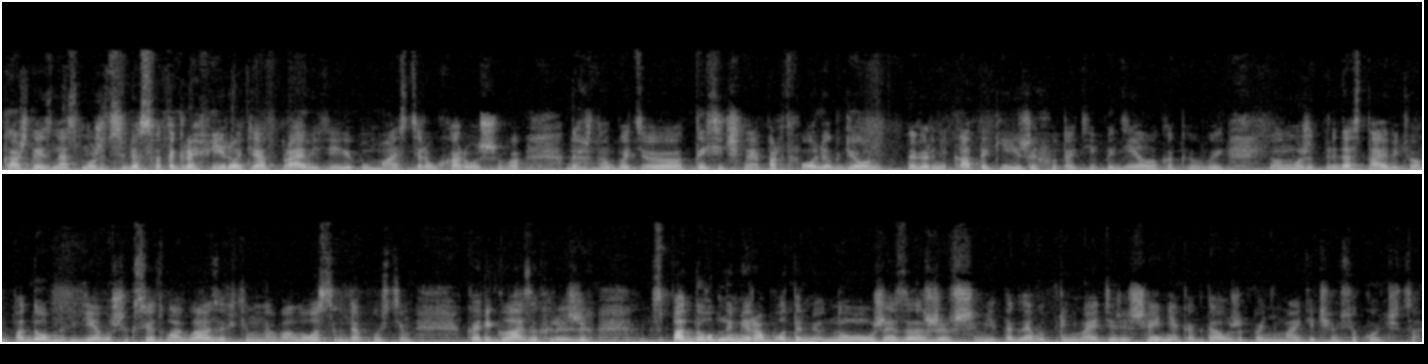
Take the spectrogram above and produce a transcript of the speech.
каждый из нас может себя сфотографировать и отправить, и у мастера, у хорошего, должно быть э, тысячное портфолио, где он наверняка такие же фототипы делал, как и вы. И он может предоставить вам подобных девушек, светлоглазых, темноволосых, допустим, кореглазых, рыжих, с подобными работами, но уже зажившими. И тогда вы принимаете решение, когда уже понимаете, чем все кончится.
